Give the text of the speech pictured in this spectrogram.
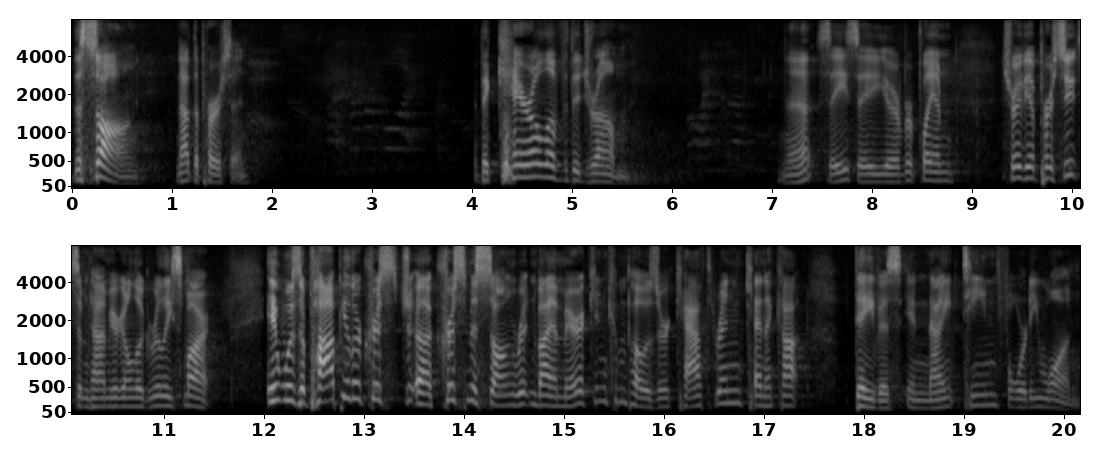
The song, not the person. The carol of the drum. Yeah, see, see, you're ever playing trivia pursuit sometime, you're going to look really smart. It was a popular Chris, uh, Christmas song written by American composer Katherine Kennicott Davis in 1941.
